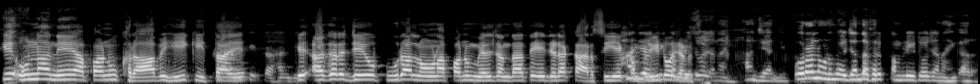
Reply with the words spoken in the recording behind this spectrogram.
ਕਿ ਉਹਨਾਂ ਨੇ ਆਪਾਂ ਨੂੰ ਖਰਾਬ ਹੀ ਕੀਤਾ ਏ ਕਿ ਅਗਰ ਜੇ ਉਹ ਪੂਰਾ ਲੋਨ ਆਪਾਂ ਨੂੰ ਮਿਲ ਜਾਂਦਾ ਤੇ ਇਹ ਜਿਹੜਾ ਘਰ ਸੀ ਇਹ ਕੰਪਲੀਟ ਹੋ ਜਾਣਾ ਸੀ। ਹਾਂਜੀ ਹਾਂਜੀ। ਪੂਰਾ ਲੋਨ ਮਿਲ ਜਾਂਦਾ ਫਿਰ ਕੰਪਲੀਟ ਹੋ ਜਾਣਾ ਸੀ ਘਰ।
